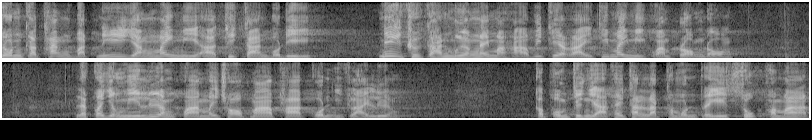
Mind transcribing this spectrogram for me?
จนกระทั่งบัดนี้ยังไม่มีอธิการบดี นี่คือการเมืองในมหาวิทยาลัยที่ไม่มีความปลองดอง และก็ยังมีเรื่องความไม่ชอบมาพากลอีกหลายเรื่อง กับผมจึงอยากให้ท่านรัฐมนตรีสุภมาศ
